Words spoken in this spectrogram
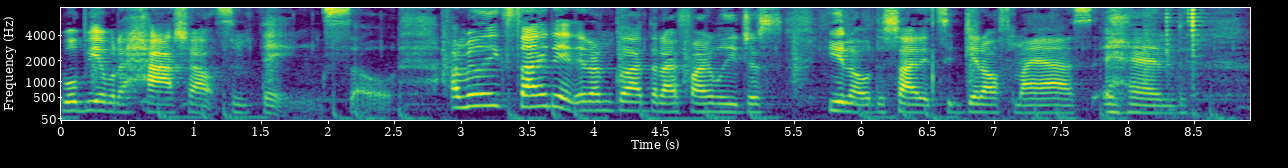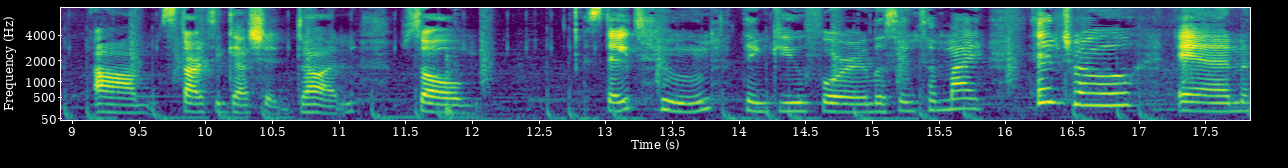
we'll be able to hash out some things. So i'm really excited and i'm glad that i finally just you know decided to get off my ass and um, start to get shit done. So stay tuned. Thank you for listening to my intro and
